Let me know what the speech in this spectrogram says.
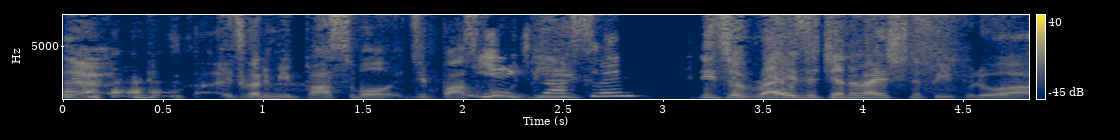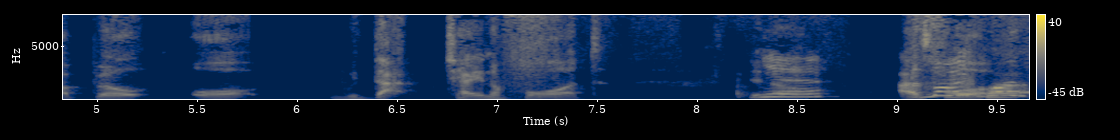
yeah, it's going to be impossible. It's impossible. Yeah, with these exactly. You need to raise a generation of people who are built or with that chain of thought. You know. Yeah. As My- for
